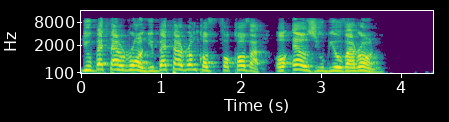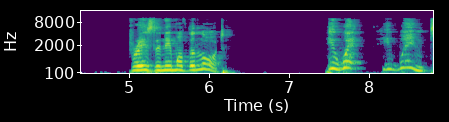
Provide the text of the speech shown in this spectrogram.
You better run. You better run for cover, or else you'll be overrun. Praise the name of the Lord. He went, he went.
